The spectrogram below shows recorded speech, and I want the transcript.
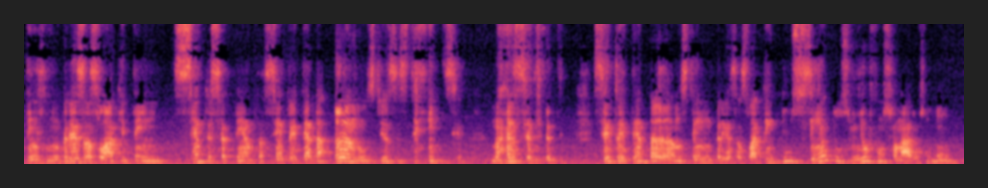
tem empresas lá que têm 170, 180 anos de existência, não é? 180 anos. Tem empresas lá que têm 200 mil funcionários no mundo.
